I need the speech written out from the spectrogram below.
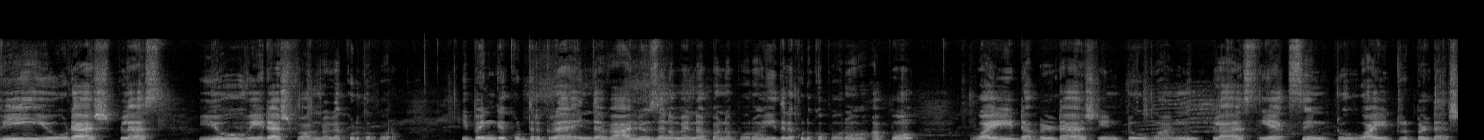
v u dash plus u v dash ஃபார்முலாவில் கொடுக்க போகிறோம் இப்போ இங்கே கொடுத்துருக்குற இந்த வேல்யூஸை நம்ம என்ன பண்ண போகிறோம் இதில் கொடுக்க போகிறோம் அப்போது y double dash into one plus x into y triple dash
